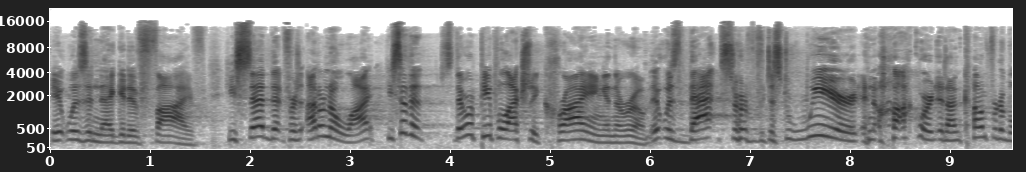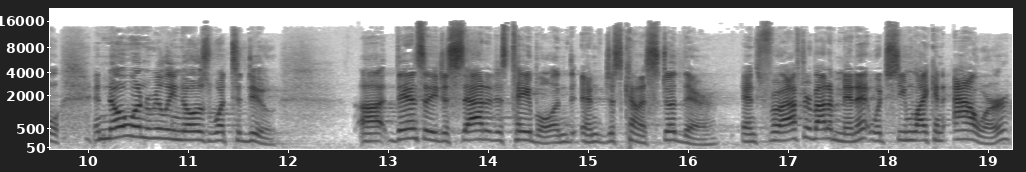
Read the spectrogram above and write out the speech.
it was a negative 5. He said that for, I don't know why, he said that there were people actually crying in the room. It was that sort of just weird and awkward and uncomfortable, and no one really knows what to do. Uh, Dan said he just sat at his table and, and just kind of stood there. And for after about a minute, which seemed like an hour,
